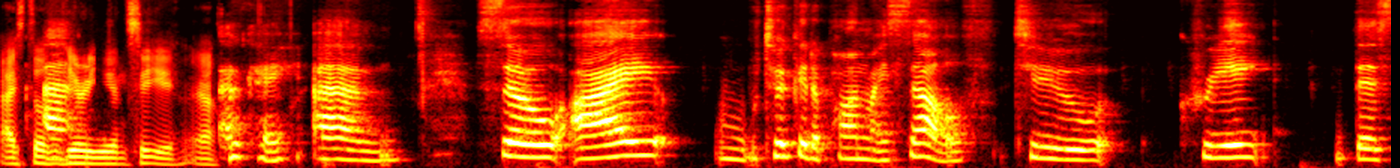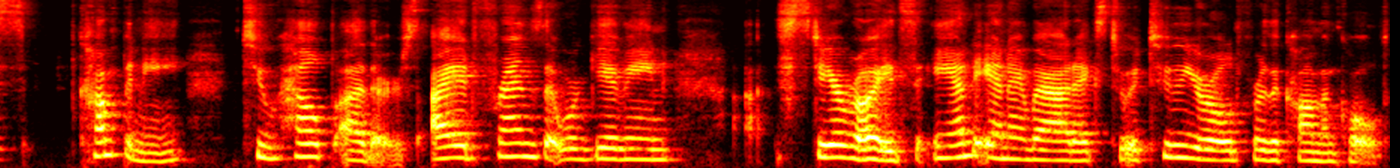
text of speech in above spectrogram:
I still uh, hear you and see you. Yeah. Okay. Um, so I took it upon myself to create this company to help others. I had friends that were giving uh, steroids and antibiotics to a two year old for the common cold.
